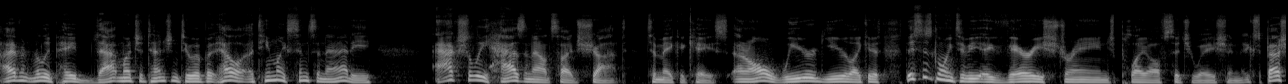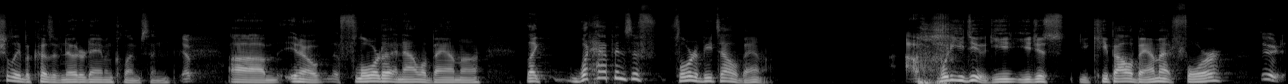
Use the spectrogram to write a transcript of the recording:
I haven't really paid that much attention to it, but hell, a team like Cincinnati actually has an outside shot to make a case. An all weird year like it is. This is going to be a very strange playoff situation, especially because of Notre Dame and Clemson Yep. um, you know, Florida and Alabama. Like, what happens if Florida beats Alabama? what do you do? Do you you just you keep Alabama at four? Dude,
